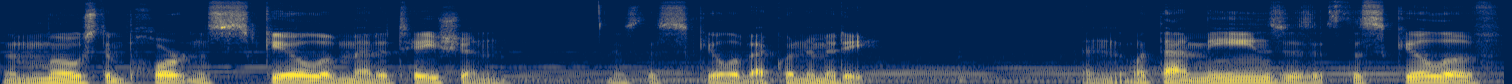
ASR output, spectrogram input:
The most important skill of meditation is the skill of equanimity. And what that means is it's the skill of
